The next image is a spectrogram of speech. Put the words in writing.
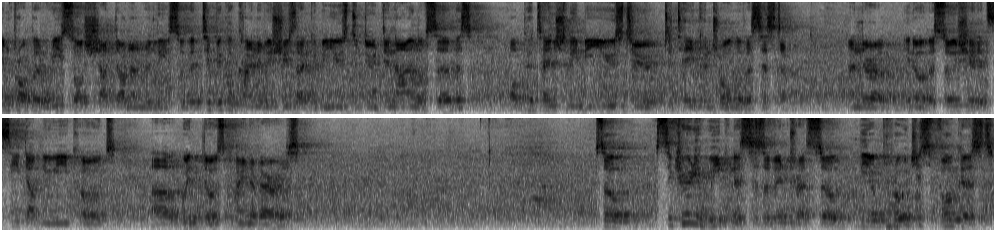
improper resource shutdown and release. So the typical kind of issues that could be used to do denial of service or potentially be used to, to take control of a system. And there are you know, associated CWE codes uh, with those kind of errors. So security weaknesses of interest. So the approach is focused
